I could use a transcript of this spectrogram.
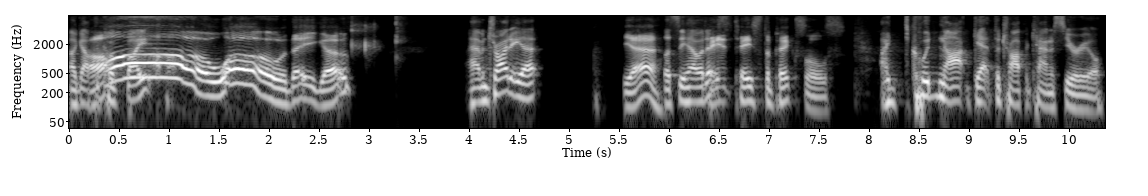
I got the Coke Byte. Oh, whoa! There you go. I haven't tried it yet. Yeah, Let's see how it is. taste the pixels. I could not get the Tropicana cereal.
